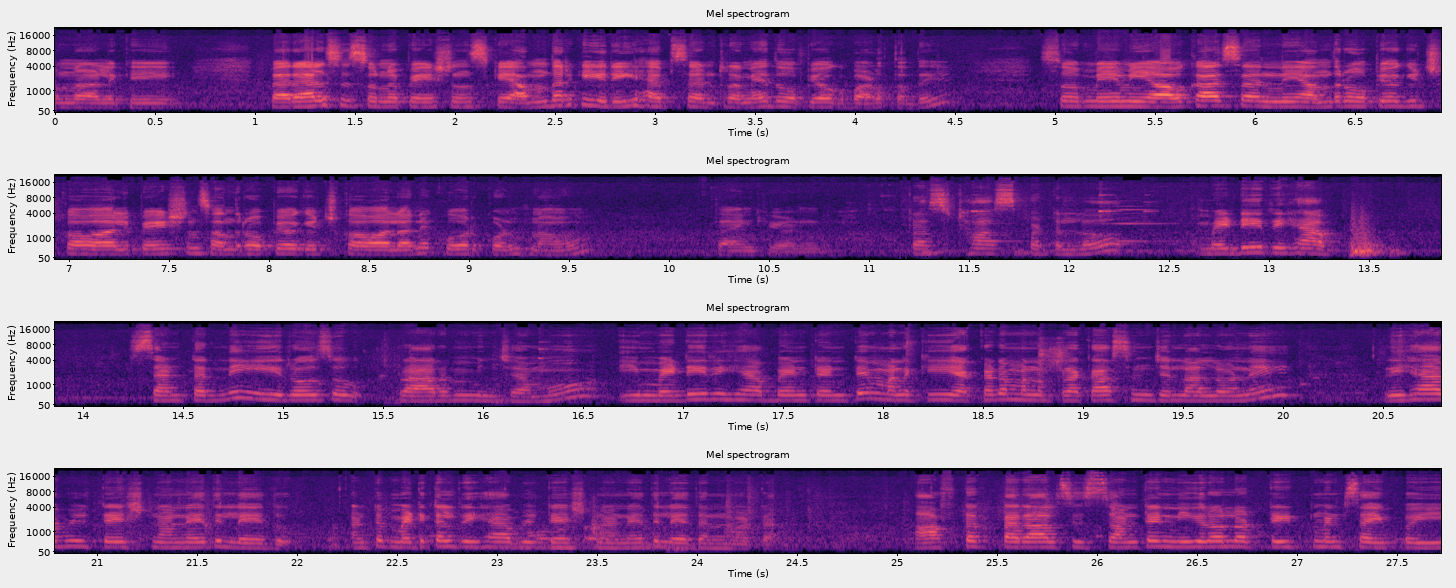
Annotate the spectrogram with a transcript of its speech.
ఉన్న వాళ్ళకి పెరాలసిస్ ఉన్న పేషెంట్స్కి అందరికీ రీహాబ్ సెంటర్ అనేది ఉపయోగపడుతుంది. సో మేము ఈ అవకాశాన్ని అందరూ ఉపయోగించుకోవాలి పేషెంట్స్ అందరూ ఉపయోగించుకోవాలని కోరుకుంటున్నాము. థ్యాంక్ యూ అండి. ట్రస్ట్ హాస్పిటల్లో మెడి రిహాబ్ సెంటర్ని ఈరోజు ప్రారంభించాము. ఈ మెడి రిహాబ్ ఏంటంటే మనకి ఎక్కడ మన ప్రకాశం జిల్లాలోనే రిహాబిలిటేషన్ అనేది లేదు. అంటే మెడికల్ రిహాబిలిటేషన్ అనేది లేదనమాట. ఆఫ్టర్ పెరాలసిస్ అంటే నీరోలో ట్రీట్మెంట్స్ అయిపోయి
